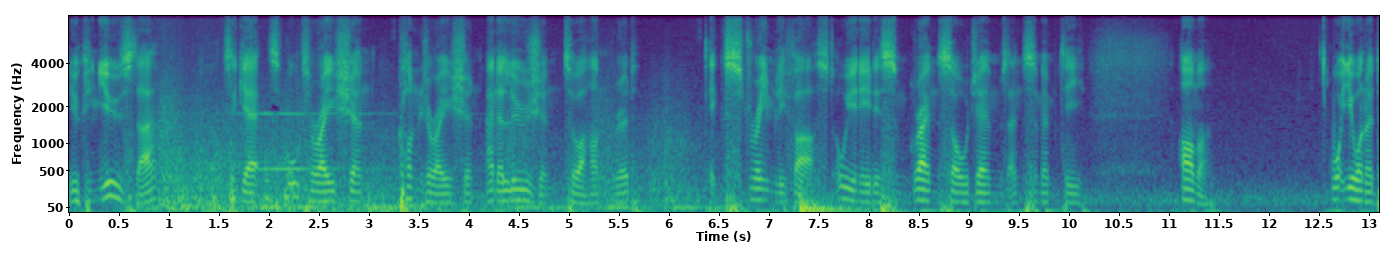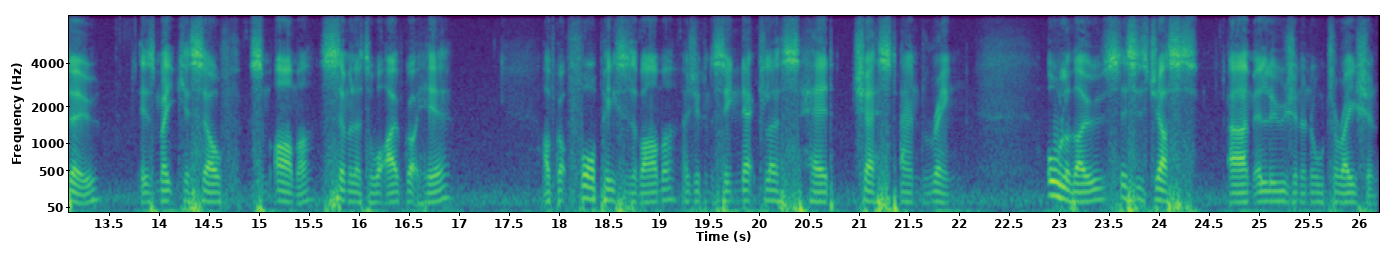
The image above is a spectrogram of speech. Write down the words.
you can use that to get alteration, conjuration and illusion to 100 extremely fast. All you need is some grand soul gems and some empty armour. What you want to do is make yourself some armour similar to what I've got here. I've got four pieces of armour, as you can see, necklace, head, chest and ring. All of those, this is just um, illusion and alteration.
